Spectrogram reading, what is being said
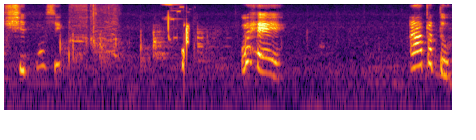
shit musik weh apa tuh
